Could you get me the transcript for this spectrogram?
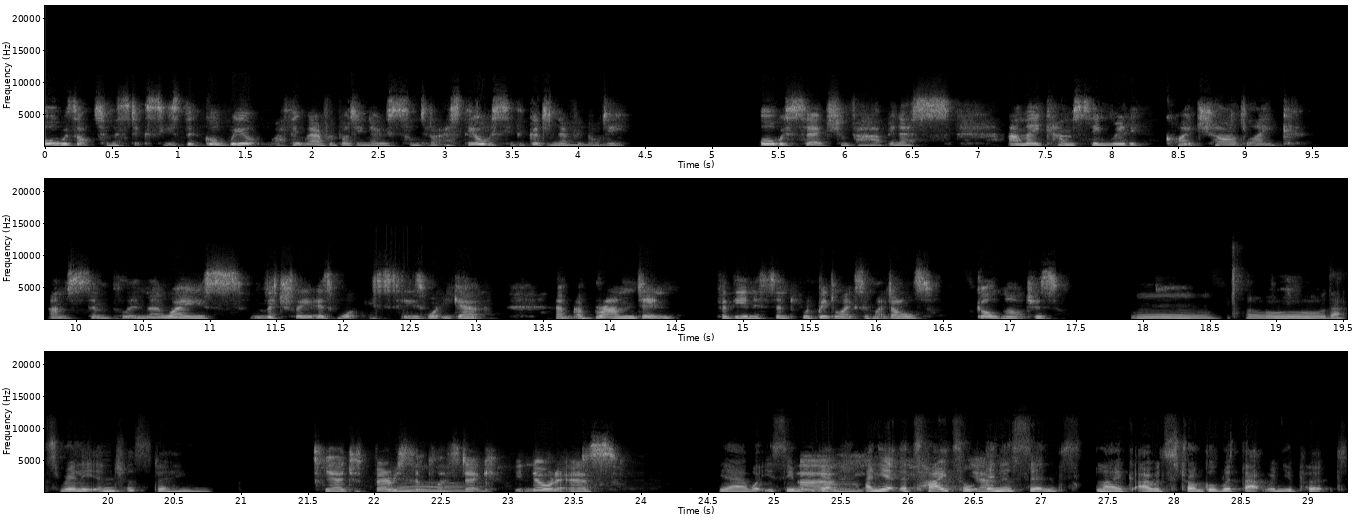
always optimistic, sees the good. We, I think everybody knows something like this. They always see the good in Mm. everybody, always searching for happiness, and they can seem really quite childlike and simple in their ways. Literally, is what you see is what you get. Um, a branding for the innocent would be the likes of McDonald's, golden arches. Mm. Oh, that's really interesting. Yeah, just very Yeah. simplistic. You know what it is. Yeah, what you see, what you Um, get. And yet the title yeah. innocent, like I would struggle with that when you put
